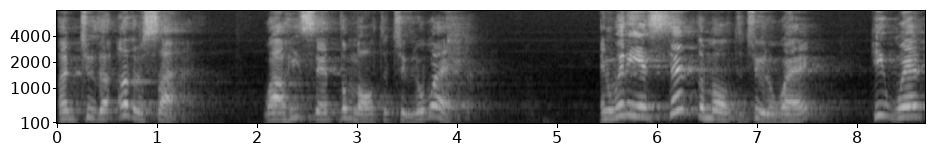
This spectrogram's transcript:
unto the other side while he sent the multitude away. And when he had sent the multitude away, he went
